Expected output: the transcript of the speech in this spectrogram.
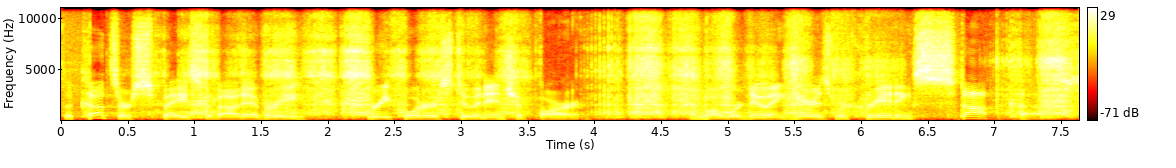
The cuts are spaced about every three quarters to an inch apart. And what we're doing here is we're creating stop cuts.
